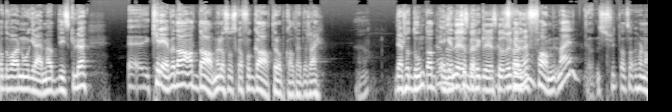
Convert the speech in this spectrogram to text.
og det var noe greier med at de skulle eh, kreve da at damer også skal få gater oppkalt etter seg. Det er så dumt at Ja, egentlig det så bør skal- det skal du skal jo kunne? faen Nei, slutt, altså. Hør nå.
